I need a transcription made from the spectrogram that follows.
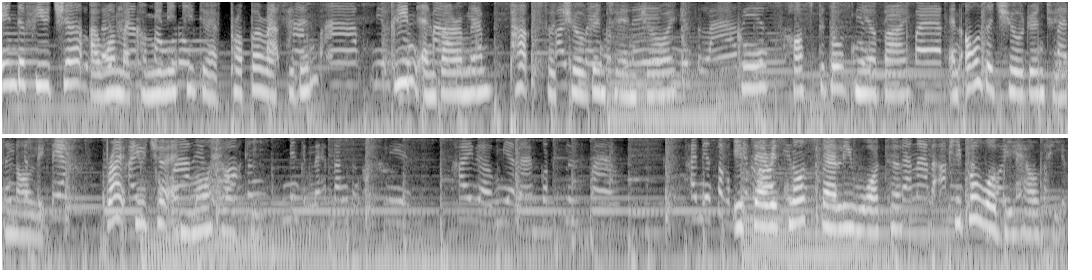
In the future, I want my community to have proper residence, clean environment, parks for children to enjoy, schools, hospitals nearby, and all the children to have knowledge, bright future and more healthy. If there is no smelly water, people will be healthy.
